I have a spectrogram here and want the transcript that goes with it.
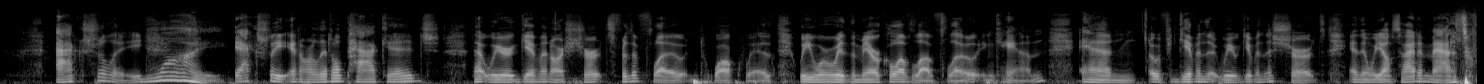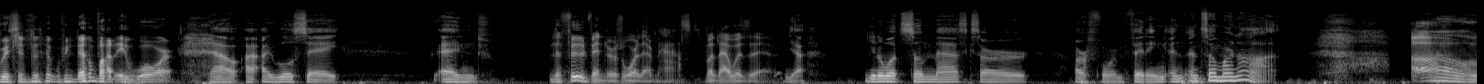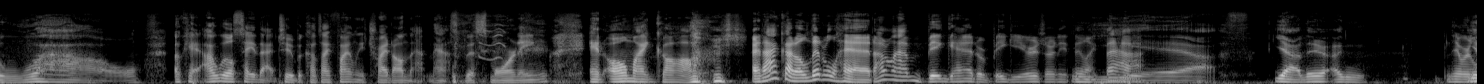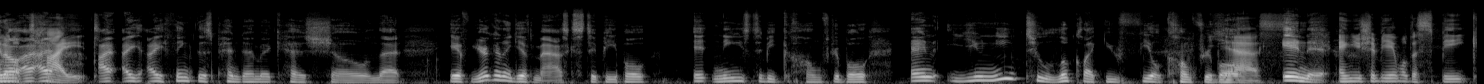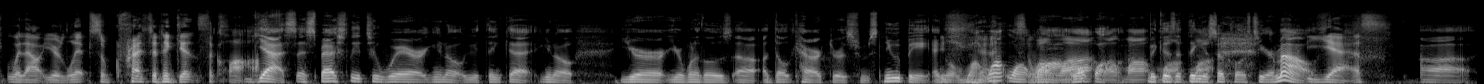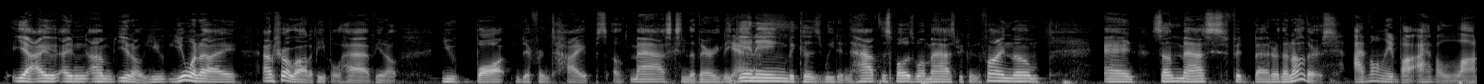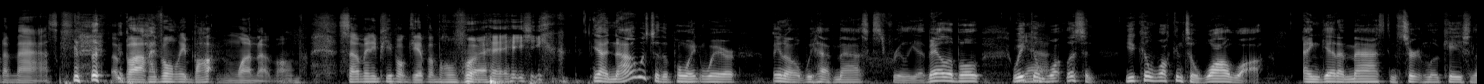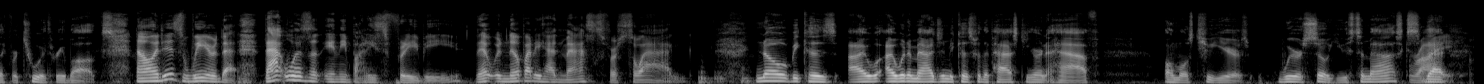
Actually Why? actually in our little package that we were given our shirts for the float to walk with we were with the miracle of love float in cannes and oh, if given that we were given the shirts and then we also had a mask which nobody wore Now I, I will say, and the food vendors wore their masks but that was it yeah, you know what? Some masks are are form fitting, and and some are not. Oh, wow. Okay, I will say that too because I finally tried on that mask this morning and oh my gosh. And I got a little head. I don't have a big head or big ears or anything like that. Yeah, yeah. There, I'm. They were a you know, little I, tight. I, I, I think this pandemic has shown that if you're going to give masks to people, it needs to be comfortable and you need to look like you feel comfortable Yes. in it. And you should be able to speak without your lips pressing against the cloth. Yes, especially to where you know you think that you know you're you're one of those uh, adult characters from Snoopy, and you're wah, wah, wah, wah, wah, wah, wah, because the wah, thing wah. is so close to your mouth. Yes. Uh, yeah, I and um, you know, you you and I, I'm sure a lot of people have, you know. You've bought different types of masks in the very beginning Yes. because we didn't have disposable masks, we couldn't find them, and some masks fit better than others. I've only bought. I have a lot of masks, but I've only bought one of them. So many people give them away. Yeah, now it's to the point where you know we have masks freely available. We Yeah. can wa- listen. You can walk into Wawa and get a mask in certain locations, like for two or three bucks. now it is weird that that wasn't anybody's freebie. That would nobody had masks for swag. No, because I, w- I would imagine because for the past year and a half, almost two years, we're so used to masks Right.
